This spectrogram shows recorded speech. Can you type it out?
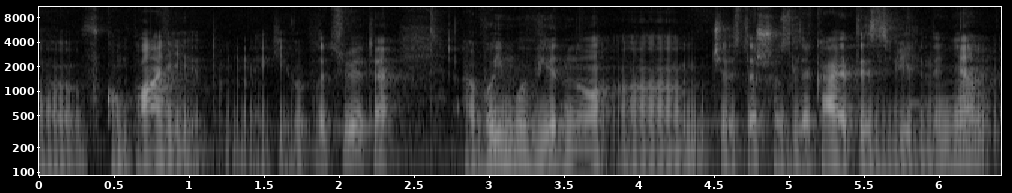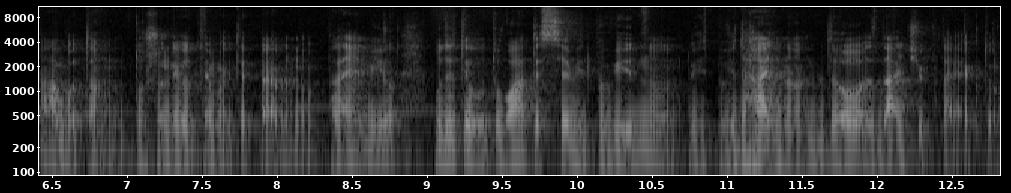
в компанії, там, на якій ви працюєте, ви, ймовірно, е, через те, що злякаєте звільнення або там то, що не отримаєте певну премію, будете готуватися відповідно відповідально до здачі проекту.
